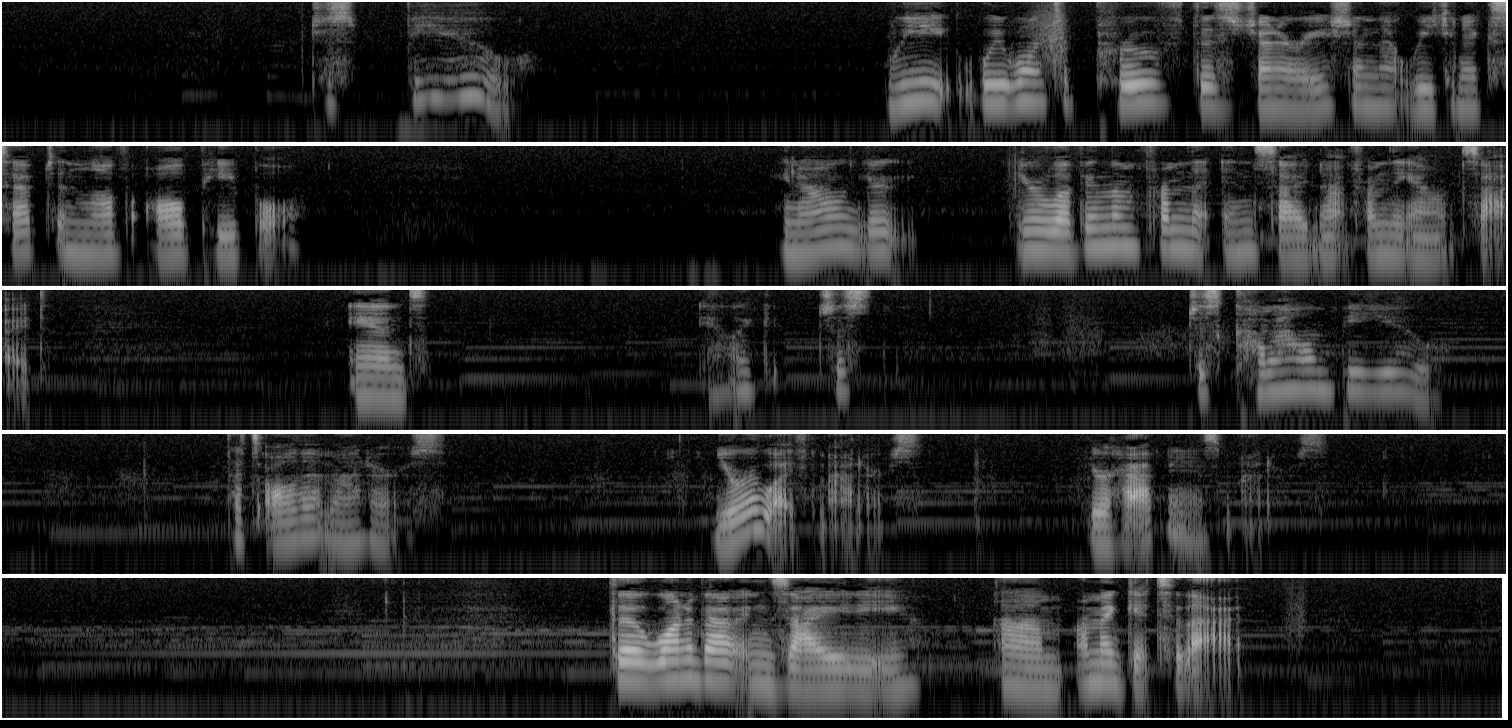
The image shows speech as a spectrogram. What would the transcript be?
Be you. We we want to prove this generation that we can accept and love all people. You know, you're you're loving them from the inside, not from the outside. And like just just come out and be you. That's all that matters. Your life matters. Your happiness matters. The one about anxiety, um, I'm going to get to that.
